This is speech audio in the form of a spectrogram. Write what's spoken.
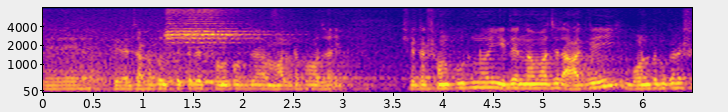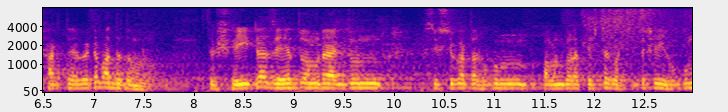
যে জাকাতুল ফিতরের সম্পদ যা মালটা পাওয়া যায় সেটা সম্পূর্ণ ঈদের নামাজের আগেই বন্টন করে সারতে হবে, এটা বাধ্যতামূলক। তো সেইটা যেহেতু আমরা একজন সৃষ্টিকর্তার হুকুম পালন করার চেষ্টা করছি, তো সেই হুকুম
